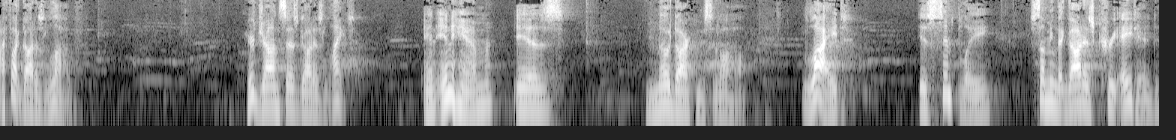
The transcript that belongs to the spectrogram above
I thought God is love. Here John says God is light. And in him is no darkness at all. Light is simply something that God has created,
